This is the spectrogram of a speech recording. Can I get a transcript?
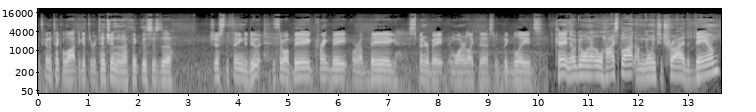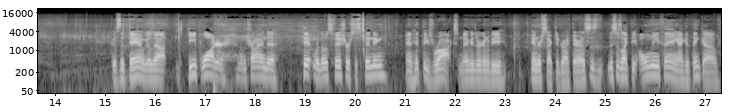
It's gonna take a lot to get their attention, and I think this is the just the thing to do it. You throw a big crankbait or a big spinner bait in water like this with big blades. Okay, no go on that little high spot. I'm going to try the dam because the dam goes out deep water and I'm trying to hit where those fish are suspending and hit these rocks. And maybe they're gonna be intersected right there. This is this is like the only thing I can think of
